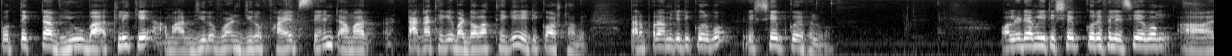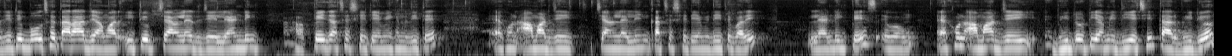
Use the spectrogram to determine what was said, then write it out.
প্রত্যেকটা ভিউ বা ক্লিকে আমার zero point zero five cent আমার টাকা থেকে বা ডলার থেকে এটি কস্ট হবে। তারপর আমি যেটি করব এটি সেভ করে ফেলব। অলরেডি আমি এটি সেভ করে ফেলেছি এবং যেটি বলছে তারা যে আমার ইউটিউব চ্যানেলের যে ল্যান্ডিং পেজ আছে সেটি আমি এখানে দিতে, এখন আমার যেই চ্যানেলের লিঙ্ক আছে সেটি আমি দিতে পারি ল্যান্ডিং পেজ এবং এখন আমার যেই ভিডিওটি আমি দিয়েছি তার ভিডিওর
